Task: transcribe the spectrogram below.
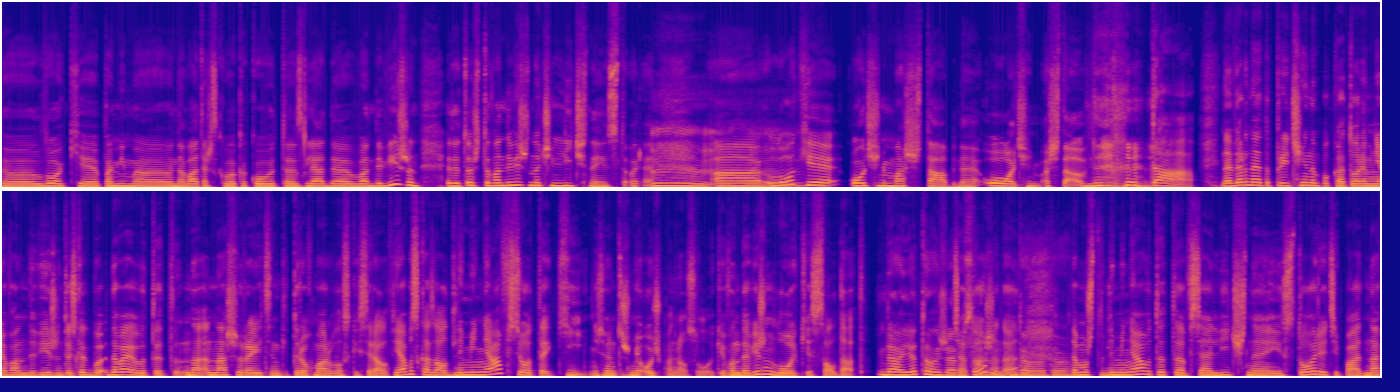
э, Локи, помимо новаторского какого-то взгляда WandaVision, это то, что WandaVision очень личная история. М, А. Локи очень масштабная, очень масштабная. Да, наверное, это причина, по которой мне WandaVision. То есть, как бы, давай вот это на, наши рейтинги трех марвелских сериалов. Я бы сказала, для меня все-таки, несмотря на то, что мне очень понравился Локи, WandaVision, Локи, Солдат. Да, я тоже. У тебя тоже, да? Да, да. Потому что для меня вот эта вся личная история, типа одна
